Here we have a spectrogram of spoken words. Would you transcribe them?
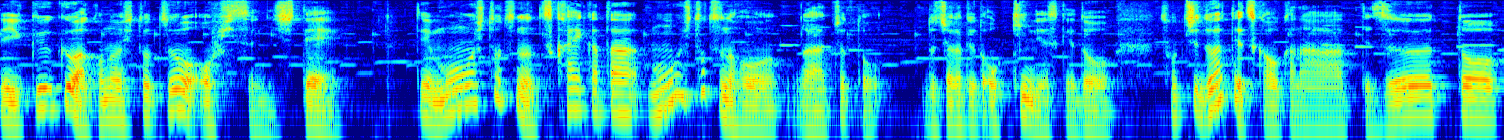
でゆくゆくはこの一つをオフィスにしてでもう一つの使い方もう一つの方がちょっとどちらかというと大きいんですけどそっちどうやって使おうかなってずっと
